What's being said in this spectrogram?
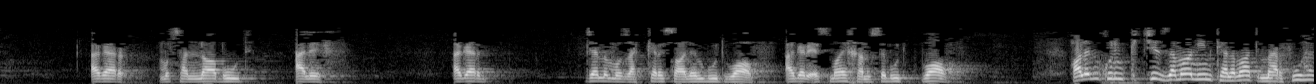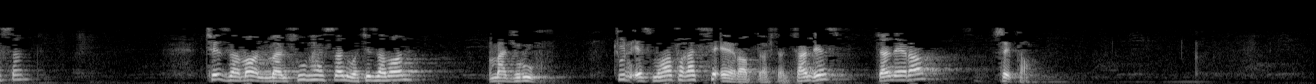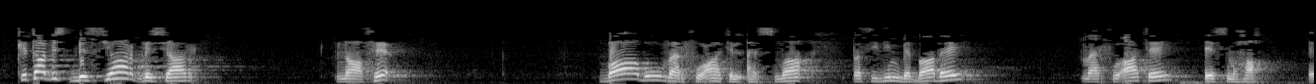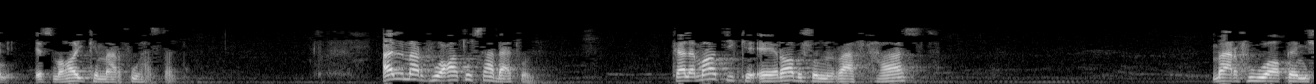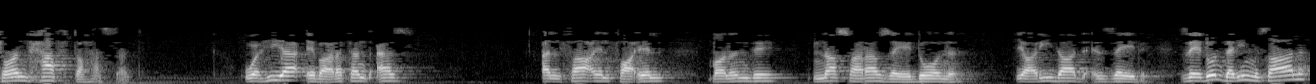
اگر مصنا بود الف. اگر جمع مذکر سالم بود واف اگر اسمای خمسه بود واف حالا می‌خونیم که چه زمان این کلمات مرفوع هستند؟ چه زمان منصوب هستند و چه زمان مجروف چون اسمها فقط سه اعراب داشتن. چند اسم؟ چند اعراب؟ سه تا. کتاب بسیار بسیار نافع. باب مرفوعات الاسماء. رسیدیم به باب مرفوعات اسمها یعنی اسمهایی که مرفوع هستند. المرفوعات سبعتون. کلماتی که اعرابشون رفع هست مرفوع واقع می‌شوند هفت تا هستند. و هی عبارتند از الفاعل فائل مانند نصر زیدون یاری داد زید. زیدون در این مثال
